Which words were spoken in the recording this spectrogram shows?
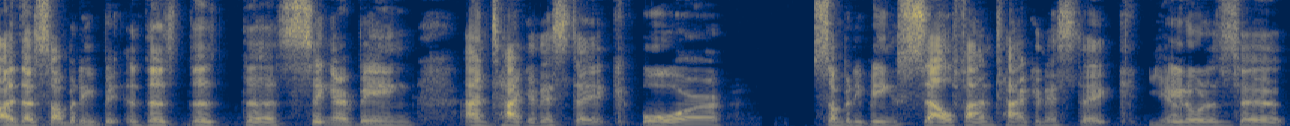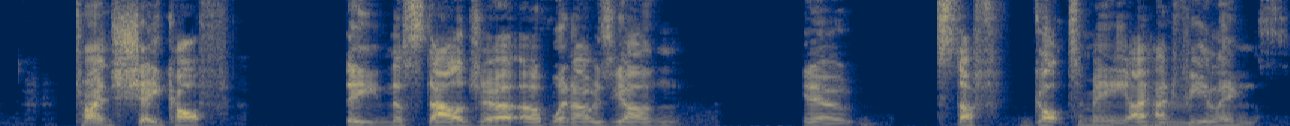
either somebody be, the the the singer being antagonistic or somebody being self antagonistic Yeah. in order to try and shake off the nostalgia of when I was young you know stuff got to me I had Hmm. feelings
